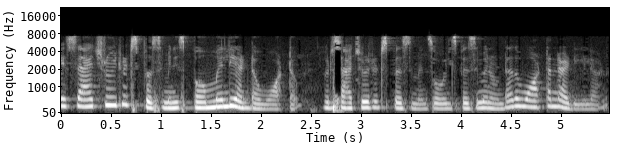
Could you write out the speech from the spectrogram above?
a saturated specimen is permanently under water ഒരു സാച്ചുറേറ്റഡ് സ്പെസിമെൻ സോയിൽ സ്പെസിമെൻ ഉണ്ട് അത് വാട്ടറിന്റെ അടിയിലാണ്.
